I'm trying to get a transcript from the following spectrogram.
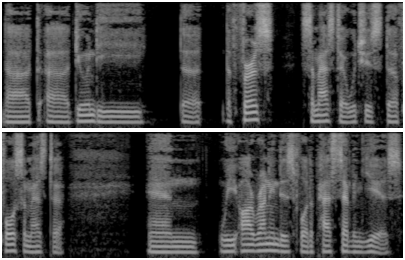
that, uh, during the, the, the first semester, which is the fall semester. And we are running this for the past seven years.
